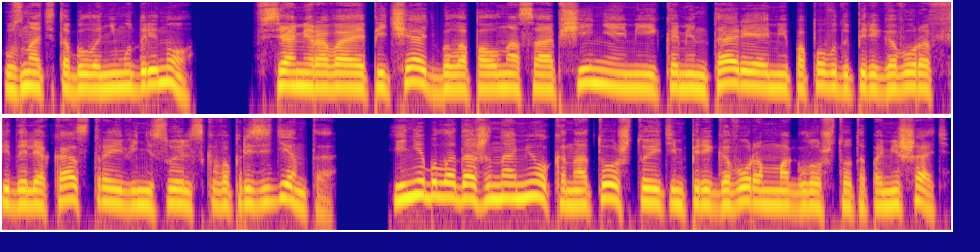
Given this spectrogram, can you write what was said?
Узнать это было не мудрено. Вся мировая печать была полна сообщениями и комментариями по поводу переговоров Фиделя Кастро и венесуэльского президента. И не было даже намека на то, что этим переговорам могло что-то помешать.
